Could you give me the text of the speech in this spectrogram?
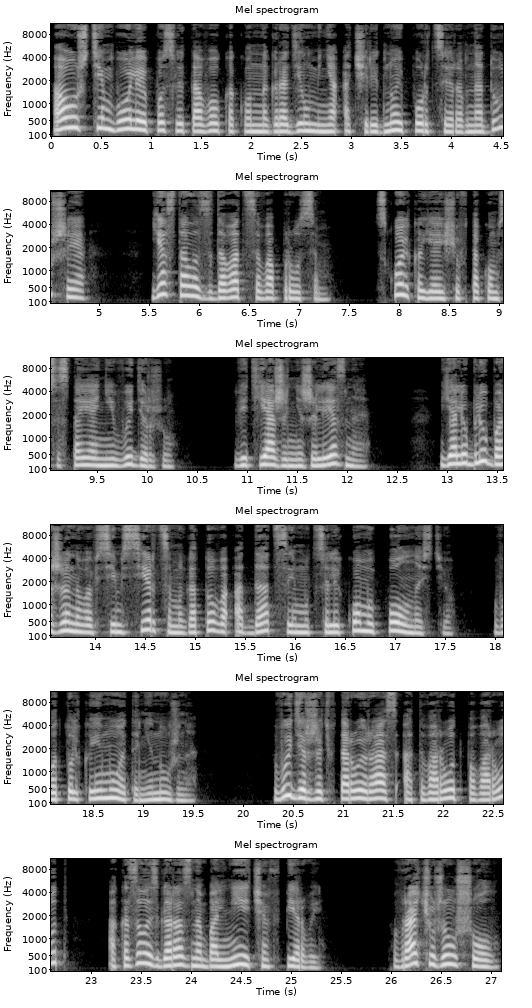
А уж тем более после того, как он наградил меня очередной порцией равнодушия, я стала задаваться вопросом, Сколько я еще в таком состоянии выдержу? Ведь я же не железная. Я люблю Баженова всем сердцем и готова отдаться ему целиком и полностью. Вот только ему это не нужно. Выдержать второй раз от ворот-поворот оказалось гораздо больнее, чем в первый. Врач уже ушел.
